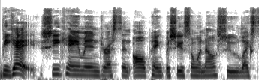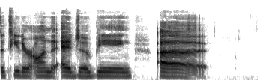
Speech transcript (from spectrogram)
BK. She came in dressed in all pink, but she is someone else who likes to teeter on the edge of being uh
